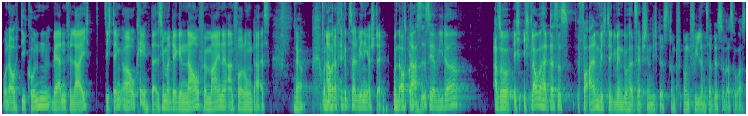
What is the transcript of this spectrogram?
und auch die Kunden werden vielleicht sich denken, ah, okay, da ist jemand, der genau für meine Anforderungen da ist. Ja. Und Aber auch, dafür gibt es halt weniger Stellen. Und auch das ist ja wieder also ich, ich glaube halt, das ist vor allem wichtig, wenn du halt selbstständig bist und, und Freelancer bist oder sowas.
